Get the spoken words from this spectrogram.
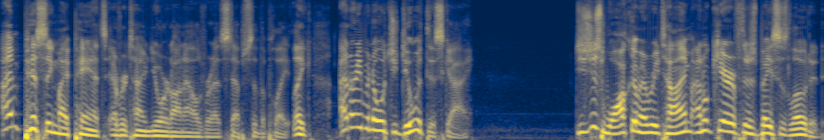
I'm pissing my pants every time Yordan Alvarez steps to the plate. Like, I don't even know what you do with this guy. Do you just walk him every time? I don't care if there's bases loaded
